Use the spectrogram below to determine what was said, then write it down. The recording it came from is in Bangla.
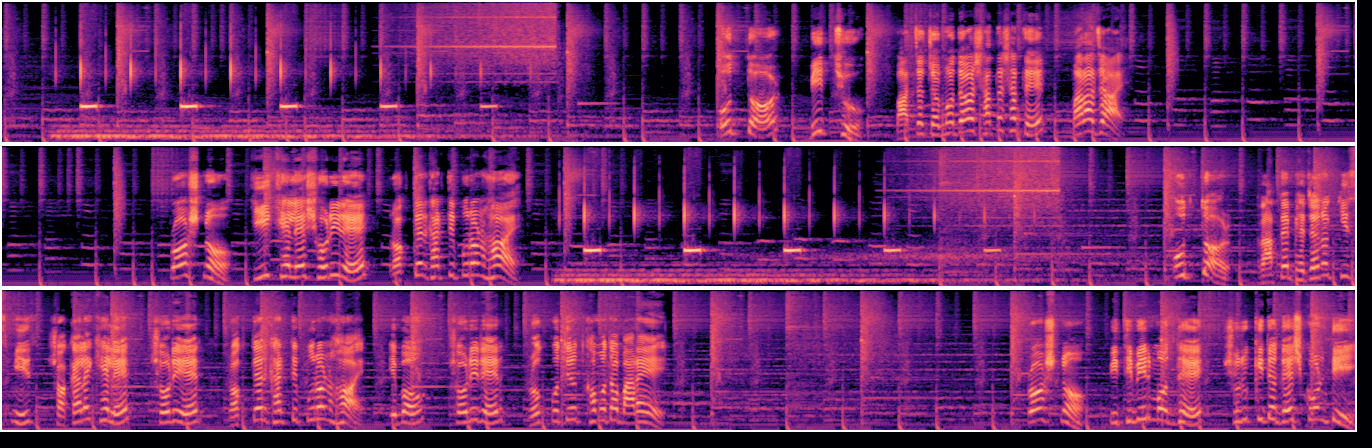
উত্তর, বিচ্ছু, বাচ্চা জন্ম দেওয়ার সাথে সাথে মারা যায়। প্রশ্ন কি খেলে শরীরে রক্তের ঘাটতি পূরণ হয়? উত্তর, রাতে ভেজানো কিশমিশ সকালে খেলে শরীরের রক্তের ঘাটতি পূরণ হয় এবং শরীরের রোগ প্রতিরোধ ক্ষমতা বাড়ে। প্রশ্ন, পৃথিবীর মধ্যে সুরক্ষিত দেশ কোনটি?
